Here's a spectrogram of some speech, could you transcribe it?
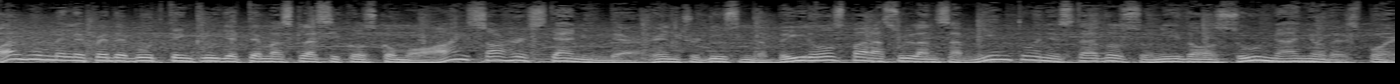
álbum LP debut que incluye temas clásicos como I Saw Her Standing There, introducing the Beatles para su lanzamiento en Estados Unidos un año después.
